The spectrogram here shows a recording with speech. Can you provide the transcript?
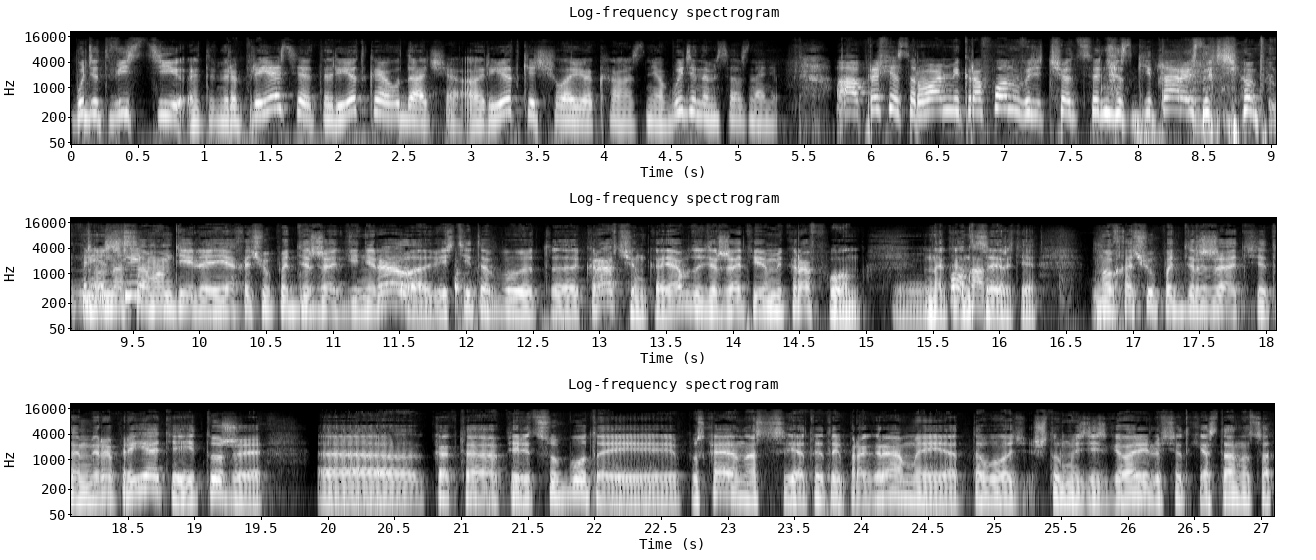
будет вести это мероприятие. Это редкая удача, а редкий человек а, с необыденным сознанием. А, профессор, вам микрофон, вы что-то сегодня с гитарой зачем-то пришли. Ну, на самом деле, я хочу поддержать генерала. Вести-то будет э, Кравченко, я буду держать ее микрофон на концерте. Но хочу поддержать это мероприятие и тоже как-то перед субботой, пускай у нас и от этой программы, и от того, что мы здесь говорили, все-таки останутся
